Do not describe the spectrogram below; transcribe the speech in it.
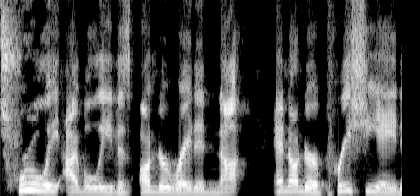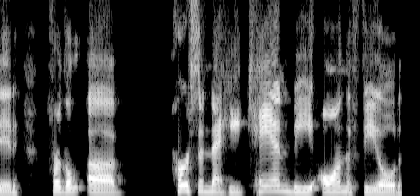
truly, I believe, is underrated, not and underappreciated for the uh, person that he can be on the field.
